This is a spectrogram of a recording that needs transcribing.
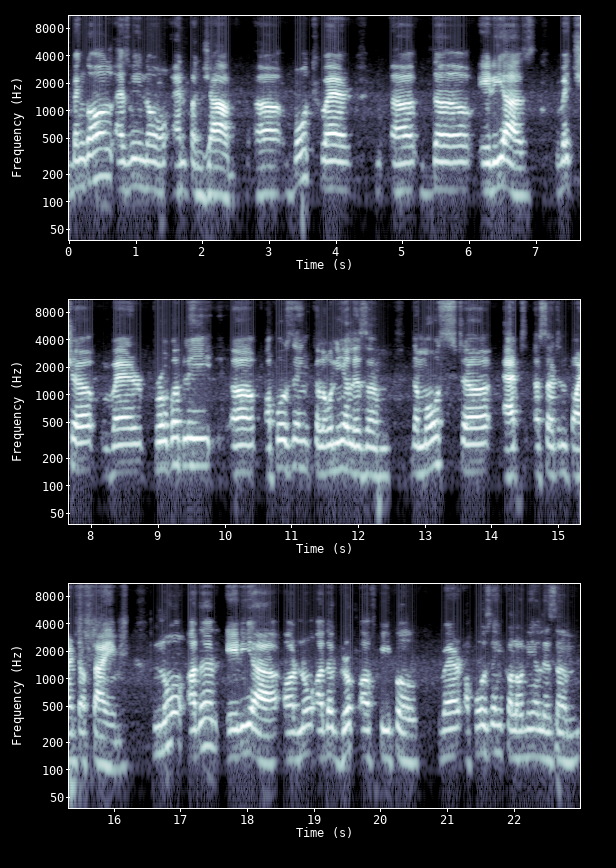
Bengal, as we know, and Punjab, uh, both were the areas which were probably opposing colonialism the most uh, at a certain point of time. No other area or no other group of people were opposing colonialism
